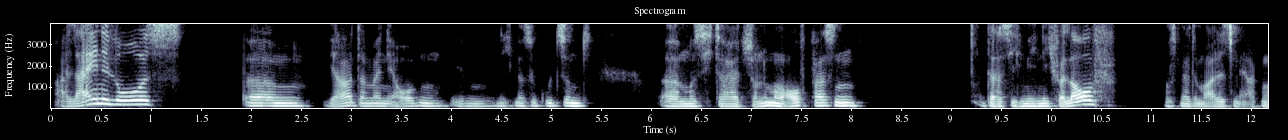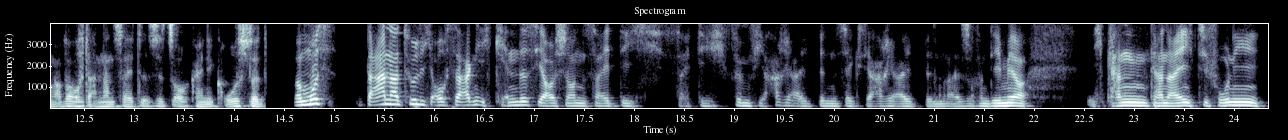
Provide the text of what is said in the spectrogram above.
alleine los. Ähm, ja, da meine Augen eben nicht mehr so gut sind, äh, muss ich da halt schon immer aufpassen, dass ich mich nicht verlaufe muss man halt immer alles merken. Aber auf der anderen Seite ist jetzt auch keine Großstadt. Man muss da natürlich auch sagen, ich kenne das ja auch schon seit ich, seit ich fünf Jahre alt bin, sechs Jahre alt bin. Also von dem her, ich kann, kann eigentlich Tifoni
